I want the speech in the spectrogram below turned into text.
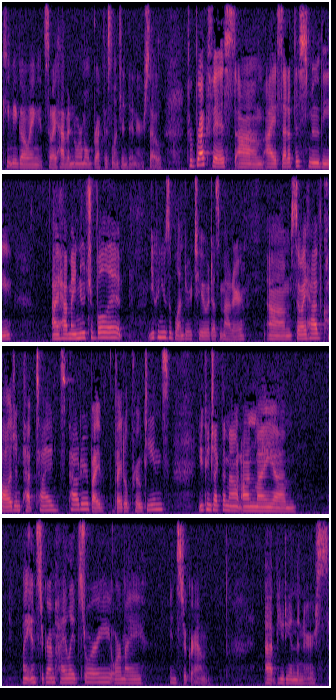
keep me going so I have a normal breakfast, lunch, and dinner. So, for breakfast, um, I set up this smoothie. I have my NutriBullet you can use a blender too, it doesn't matter. Um, so I have collagen peptides powder by Vital Proteins. You can check them out on my um, my Instagram highlight story or my Instagram at Beauty and the Nurse.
